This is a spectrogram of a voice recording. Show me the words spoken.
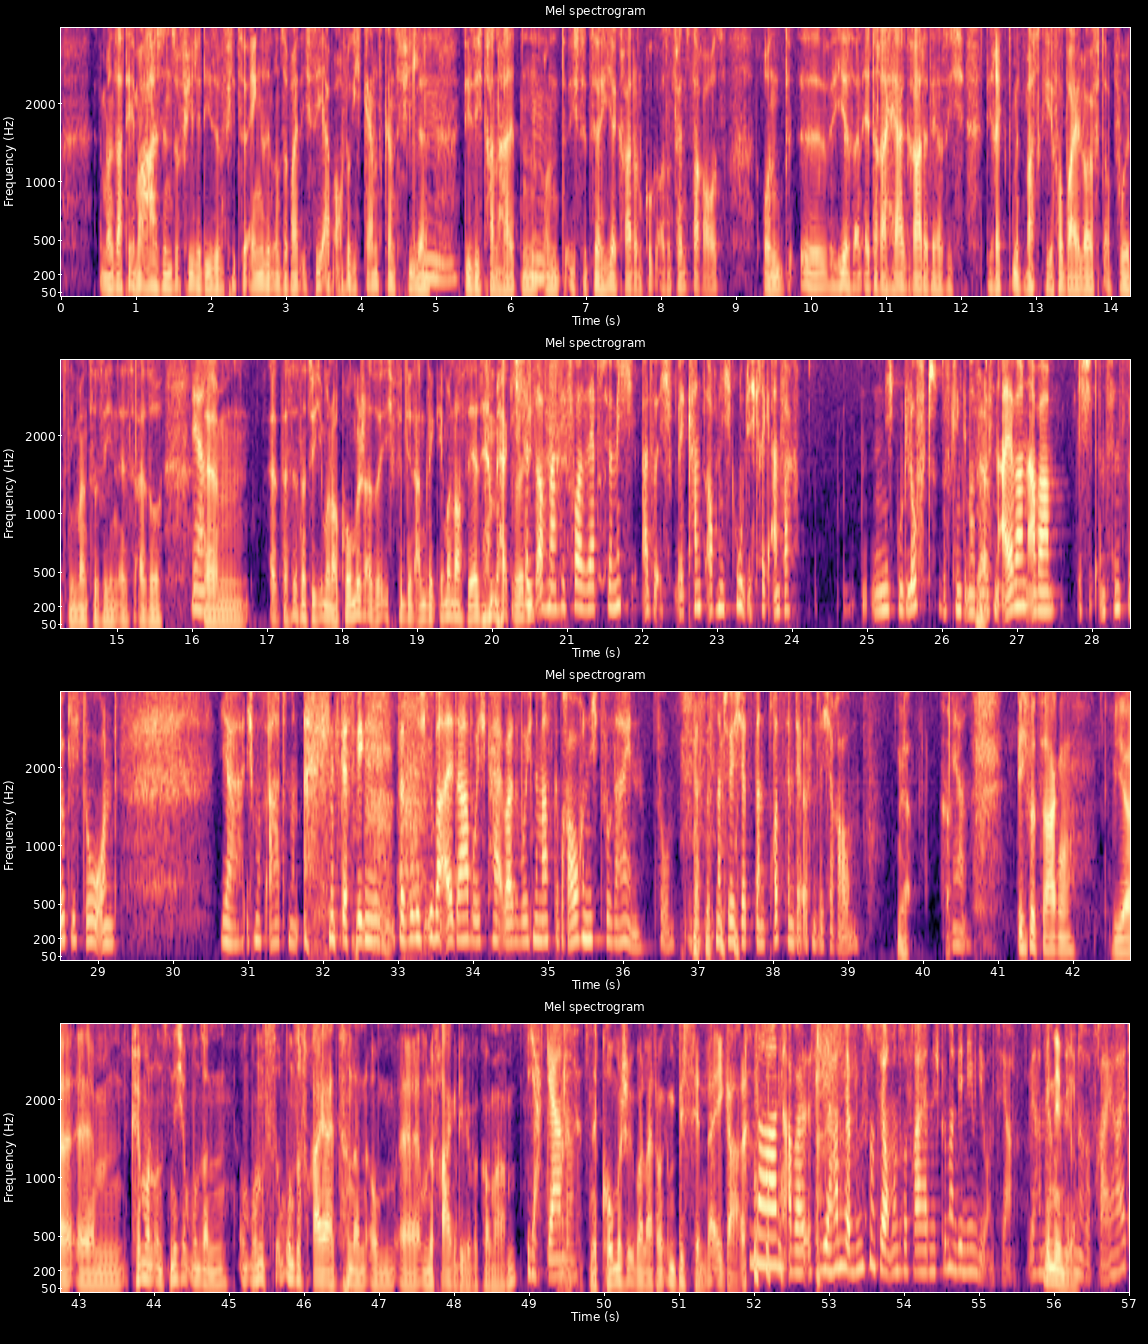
man sagt ja immer, ah, es sind so viele, die so viel zu eng sind und so weiter. Ich sehe aber auch wirklich ganz, ganz viele, mm. die sich dran halten. Mm. Und ich sitze ja hier gerade und gucke aus dem Fenster raus. Und äh, hier ist ein älterer Herr gerade, der sich direkt mit Maske hier vorbeiläuft, obwohl jetzt niemand zu sehen ist. Also ja. ähm, äh, das ist natürlich immer noch komisch. Also ich finde den Anblick immer noch sehr, sehr merkwürdig. Ich finde es auch nach wie vor selbst für mich, also ich kann es auch nicht gut. Ich kriege einfach nicht gut Luft. Das klingt immer so ja. ein bisschen albern, aber ich empfinde es wirklich so und ja, ich muss atmen. Deswegen versuche ich überall da, wo ich also wo ich eine Maske brauche, nicht zu sein. So, das ist natürlich jetzt dann trotzdem der öffentliche Raum. Ja. ja. ja. Ich würde sagen, wir ähm, kümmern uns nicht um unseren, um uns, um unsere Freiheit, sondern um, äh, um eine Frage, die wir bekommen haben. Ja, gerne. Das ist jetzt eine komische Überleitung, ein bisschen, na egal. Nein, aber es, wir haben ja, wir müssen uns ja um unsere Freiheit nicht kümmern, wir nehmen die uns ja. Wir haben wir ja auch eine innere Freiheit.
